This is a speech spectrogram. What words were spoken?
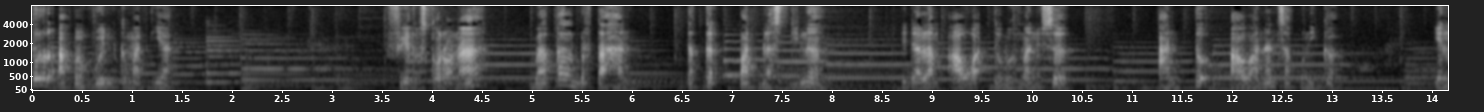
tur apa pun kematian. Virus corona bakal bertahan teket 14 dina di dalam awak tubuh manusia antuk awanan sapunika. Yang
